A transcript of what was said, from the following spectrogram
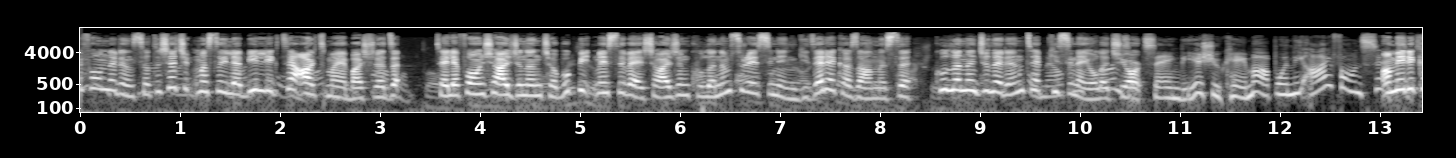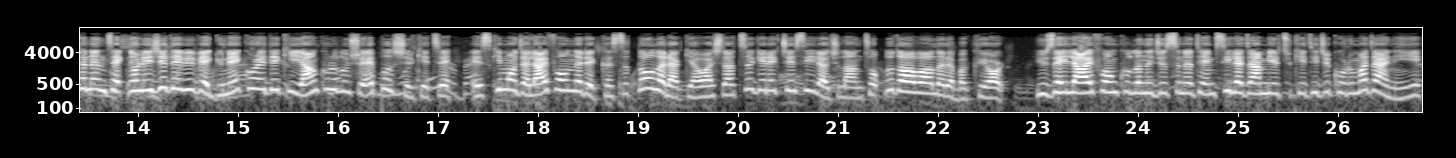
iPhone'ların satışa çıkmasıyla birlikte artmaya başladı. Telefon şarjının çabuk bitmesi ve şarjın kullanım süresinin giderek azalması kullanıcıların tepkisine yol açıyor. Amerika'nın teknoloji devi ve Güney Kore'deki yan kuruluşu Apple şirketi eski model iPhone'ları kasıtlı olarak yavaşlattığı gerekçesiyle açılan toplu davalara bakıyor. 150 iPhone kullanıcısını temsil eden bir tüketici koruma derneği,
